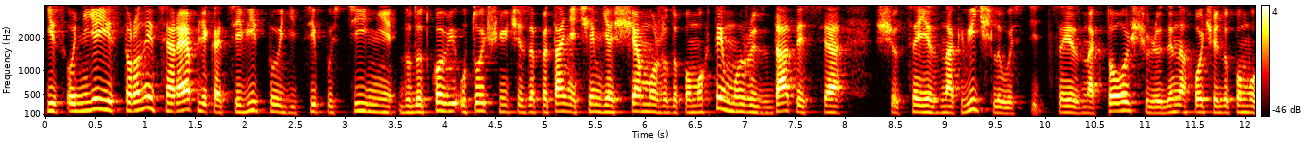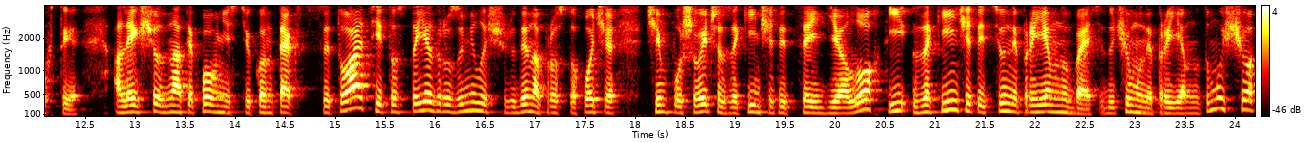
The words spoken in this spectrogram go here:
І з однієї сторони ця репліка, ці відповіді, ці постійні додаткові уточнюючі запитання, чим я ще можу допомогти, можуть здатися, що це є знак вічливості, це є знак того, що людина хоче допомогти. Але якщо знати повністю контекст ситуації, то стає зрозуміло, що людина просто хоче чим пошвидше закінчити цей діалог і закінчити цю неприємну бесіду. Чому неприємно? Тому що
